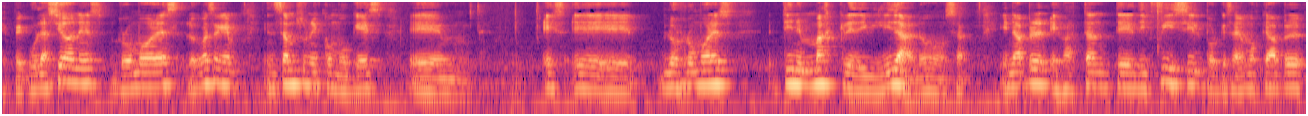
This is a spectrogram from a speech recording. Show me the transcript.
especulaciones, rumores. Lo que pasa es que en Samsung es como que es, eh, es eh, los rumores tienen más credibilidad, ¿no? O sea, en Apple es bastante difícil porque sabemos que Apple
